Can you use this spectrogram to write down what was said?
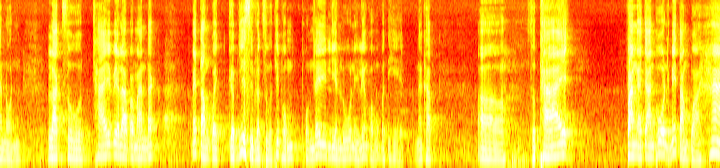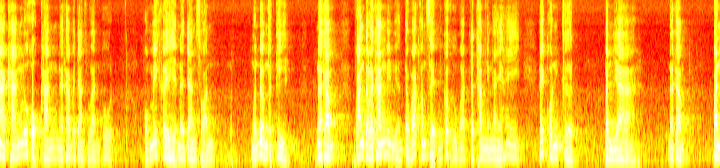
ถนน หลักสูตรใช้เวลาประมาณนัก ไม่ต่ำกว่าเกือบ 20 หลักสูตรที่ผมผมได้เรียนรู้ในเรื่องของอุบัติเหตุนะครับสุดท้ายฟังอาจารย์พูดไม่ต่ำกว่า 5 ครั้งหรือ 6 ครั้งนะครับ อาจารย์สุวรรณพูด ผมไม่เคยเห็นอาจารย์สอนเหมือนเดิมทักทีนะครับ ฟังแต่ละครั้งไม่เหมือนแต่ว่าคอนเซ็ปต์มันก็คือว่าจะทำยังไงให้ให้คนเกิดปัญญานะครับ ปัญ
